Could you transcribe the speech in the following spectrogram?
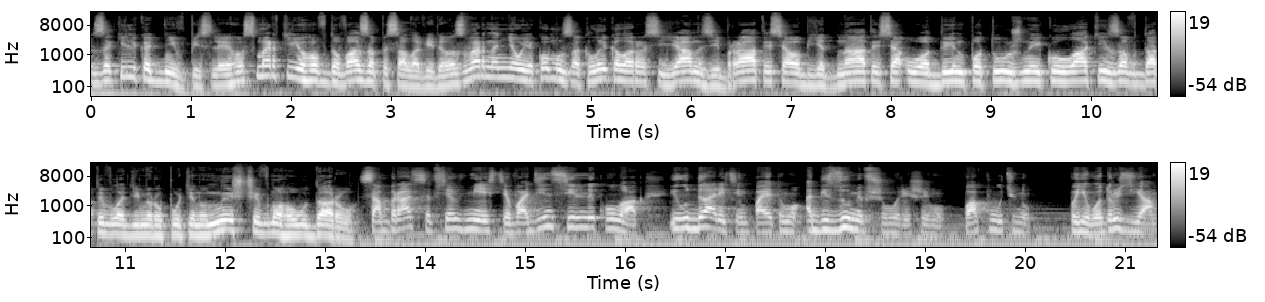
За кілька днів після його смерті його вдова записала відеозвернення, у якому закликала росіян зібратися, об'єднатися у один потужний кулак і завдати Владіміру Путіну нищівного удару. собраться всем вместе в один сильный кулак и ударить им по этому обезумевшему режиму, по Путину, по его друзьям,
